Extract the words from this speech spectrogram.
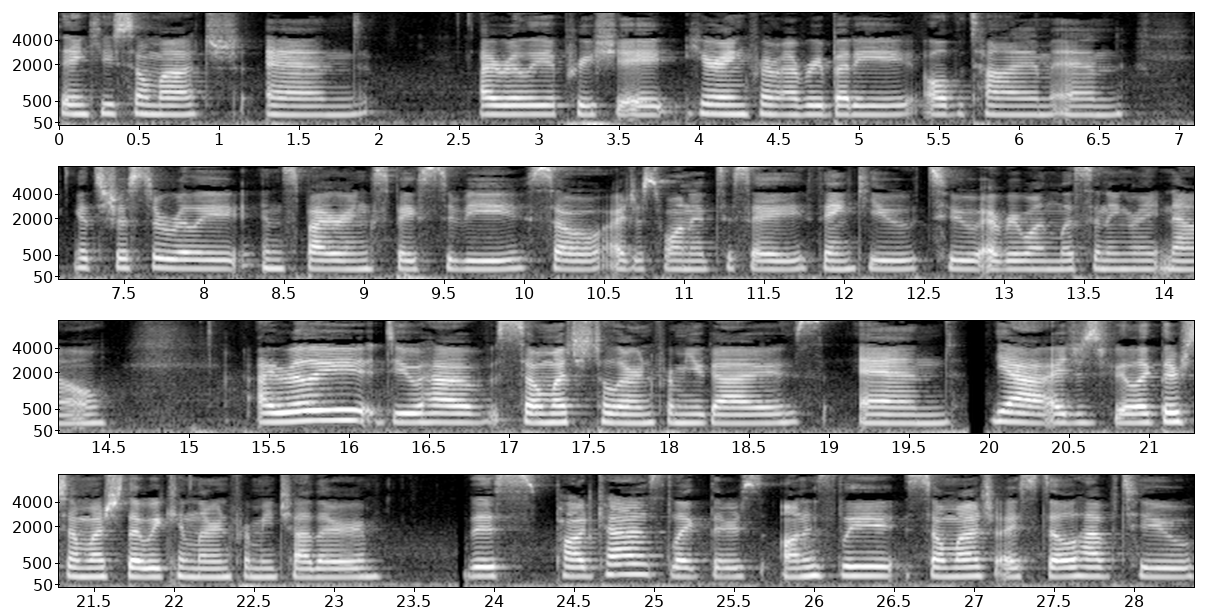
thank you so much and I really appreciate hearing from everybody all the time, and it's just a really inspiring space to be. So I just wanted to say thank you to everyone listening right now. I really do have so much to learn from you guys, and yeah, I just feel like there's so much that we can learn from each other. This podcast, like, there's honestly so much I still have to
